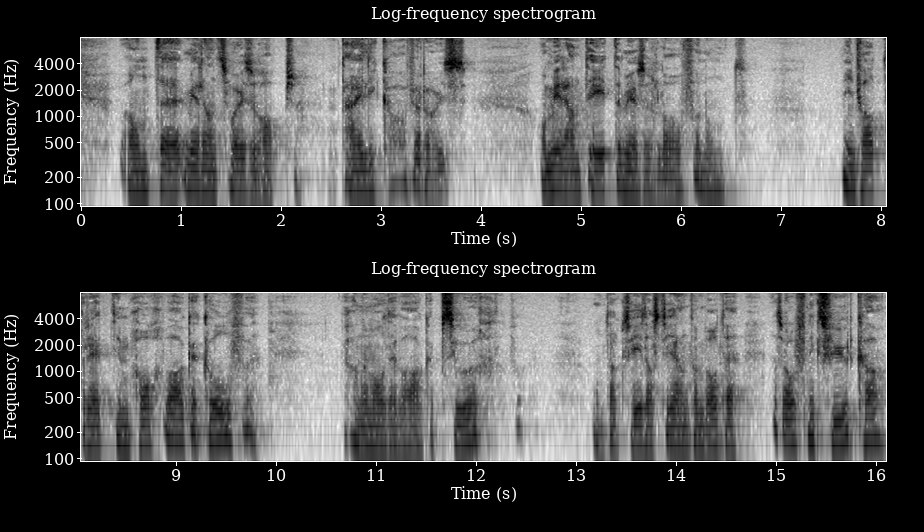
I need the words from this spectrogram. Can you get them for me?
Und äh, wir haben zwei so Abteilungen für uns. Und wir haben dort müssen schlafen. Und mein Vater hat im Kochwagen geholfen. Ich habe einmal den Wagen besucht und habe gesehen, dass die am Boden ein offenes Feuer hatten.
